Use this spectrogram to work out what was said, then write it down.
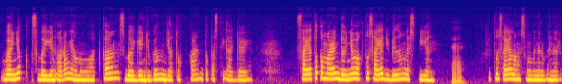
banyak sebagian orang yang menguatkan sebagian juga menjatuhkan itu pasti ada ya saya tuh kemarin donya waktu saya dibilang lesbian Hmm. itu saya langsung bener-bener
